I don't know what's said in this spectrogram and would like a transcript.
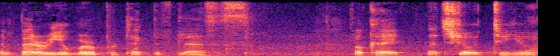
And better you wear protective glasses. Okay, let's show it to you.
